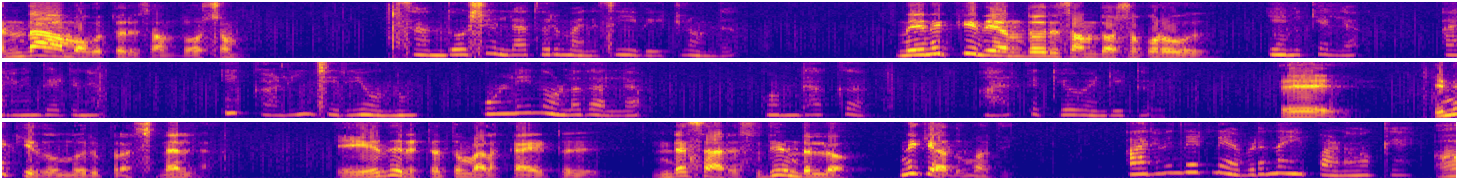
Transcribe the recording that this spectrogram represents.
എന്താ ആ മുഖത്തൊരു സന്തോഷം? സന്തോഷം ഇല്ലാത്തൊരു മനസ്സ് ഈ വീട്ടിലുണ്ട്. നിനക്കിനി എന്തോ ഒരു സന്തോഷക്കുറവ്? എനിക്കല്ല. അരവിന്ദേട്ടന് ഈ കളിയും ചിരിയും ഒന്നും ഉള്ളിന്നുള്ളതല്ല. ഉണ്ടാക്കുക ആർക്കൊക്കെയോ വേണ്ടിയിട്ട്. ഏ എനിക്കിതൊന്നും ഒരു പ്രശ്നമല്ല ഏതിരട്ടത്തും വിളക്കായിട്ട് എന്റെ സരസ്വതി ഉണ്ടല്ലോ എനിക്ക് അത് മതി. അരവിന്ദേട്ടൻ എവിടെന്നാ ഈ പണമൊക്കെ? ആ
